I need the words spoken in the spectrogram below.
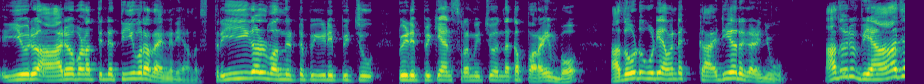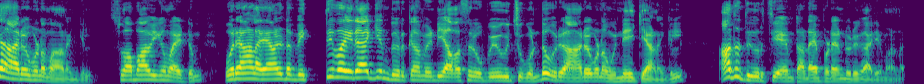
ഈ ഒരു ആരോപണത്തിന്റെ തീവ്രത എങ്ങനെയാണ്? സ്ത്രീകൾ വന്നിട്ട് പീഡിപ്പിച്ചു പീഡിപ്പിക്കാൻ ശ്രമിച്ചു എന്നൊക്കെ പറയുമ്പോൾ അതോടുകൂടി അവന്റെ കരിയർ കഴിഞ്ഞു പോകും അതൊരു വ്യാജ ആരോപണമാണെങ്കിൽ സ്വാഭാവികമായിട്ടും ഒരാൾ അയാളുടെ വ്യക്തിവൈരാഗ്യം തീർക്കാൻ വേണ്ടി അവസരം ഉപയോഗിച്ചുകൊണ്ട് ഒരു ആരോപണം ഉന്നയിക്കുകയാണെങ്കിൽ അത് തീർച്ചയായും തടയപ്പെടേണ്ട ഒരു കാര്യമാണ്.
